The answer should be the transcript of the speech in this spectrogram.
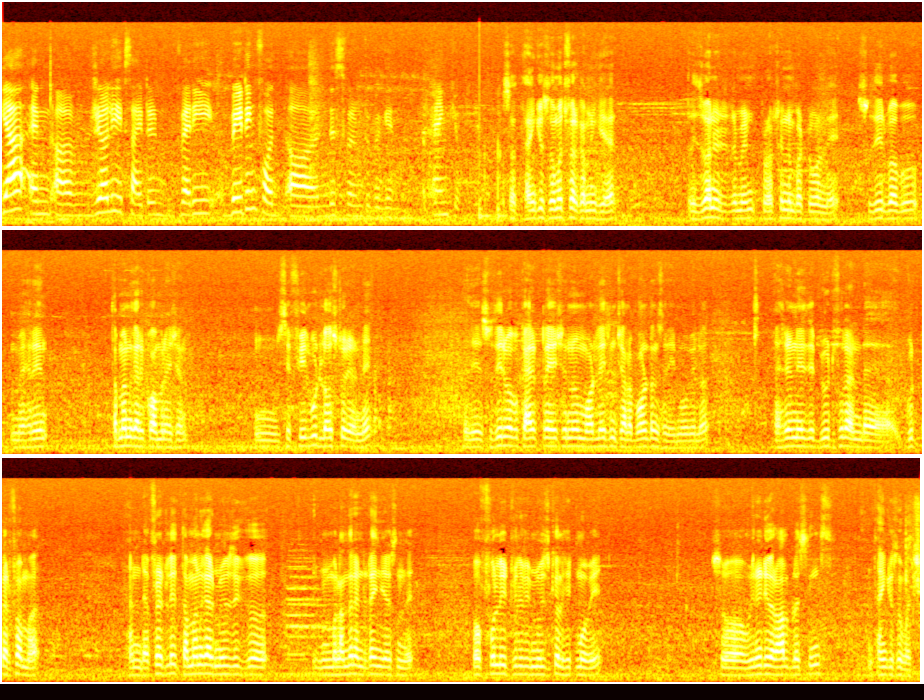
yeah, and uh, really excited, very waiting for uh, this film to begin. Thank you. So thank you so much for coming here. Rizwan Entertainment production number two only. Sudhir Babu, Mehrin, Taman Gari combination. It's a feel good love story only. ఇది Sudheer Babu characterisation మోడలేషన్ చాలా బాగుంటుంది sir ఈ మూవీలో Mehreen is a beautiful and good performer and definitely Thaman గారి music మిమ్మల్ని అందరూ entertain చేస్తుంది. Hopeful it will be musical hit movie so we need your all blessings thank you so much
